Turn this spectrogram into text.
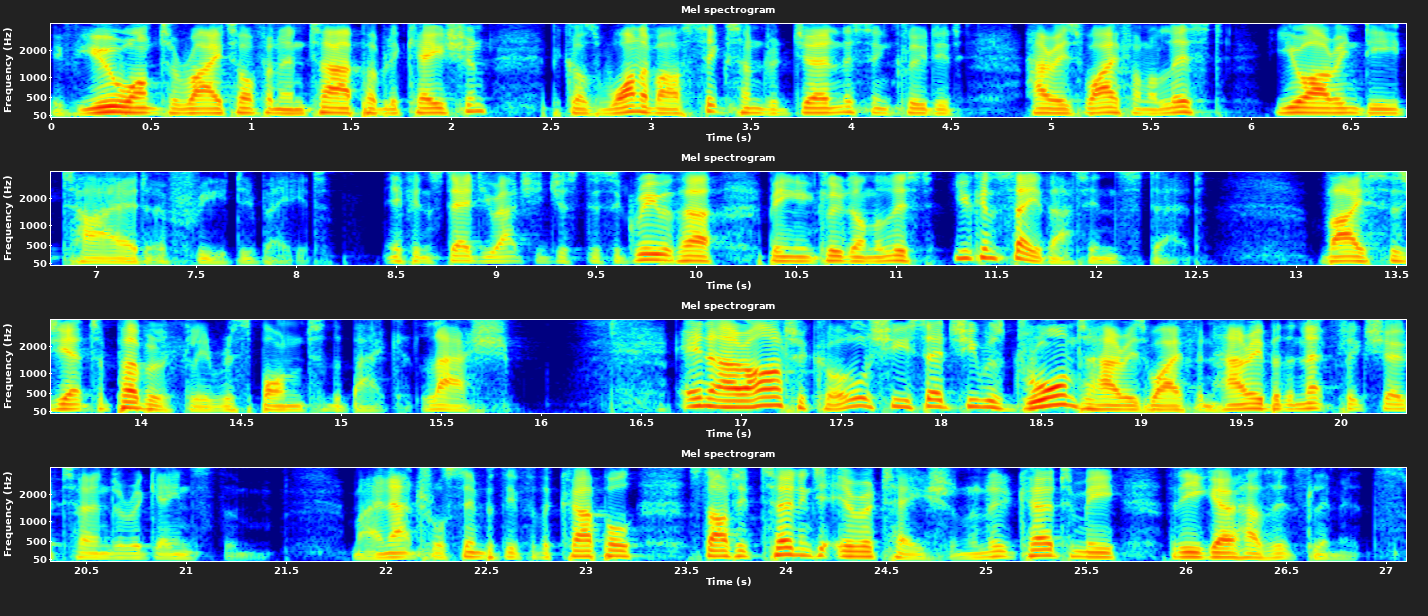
If you want to write off an entire publication because one of our 600 journalists included Harry's wife on a list, you are indeed tired of free debate. If instead you actually just disagree with her being included on the list, you can say that instead. Vice has yet to publicly respond to the backlash. In her article, she said she was drawn to Harry's wife and Harry, but the Netflix show turned her against them. My natural sympathy for the couple started turning to irritation, and it occurred to me that ego has its limits.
